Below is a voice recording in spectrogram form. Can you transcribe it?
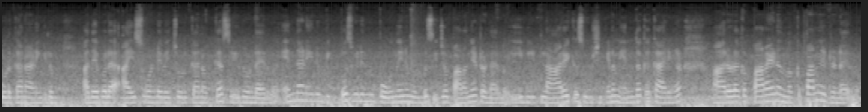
കൊടുക്കാനാണെങ്കിലും അതേപോലെ ഐസ് കൊണ്ട് വെച്ച് കൊടുക്കാനൊക്കെ ശ്രീതു ഉണ്ടായിരുന്നു. എന്താണെങ്കിലും ബിഗ് ബോസ് വീട്ടിൽ നിന്ന് പോകുന്നതിന് മുമ്പ് സിജോ പറഞ്ഞിട്ടുണ്ടായിരുന്നു ഈ വീട്ടിൽ ആരെയൊക്കെ സൂക്ഷിക്കണം എന്തൊക്കെ കാര്യങ്ങൾ ആരോടൊക്കെ പറയണം എന്നൊക്കെ പറഞ്ഞിട്ടുണ്ടായിരുന്നു.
